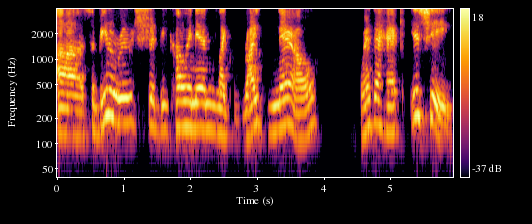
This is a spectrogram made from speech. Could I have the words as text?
Uh, Sabina Rouge should be calling in like right now. Where the heck is she?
